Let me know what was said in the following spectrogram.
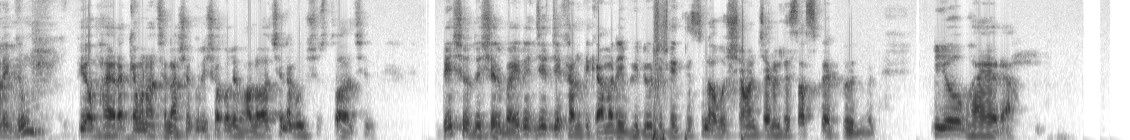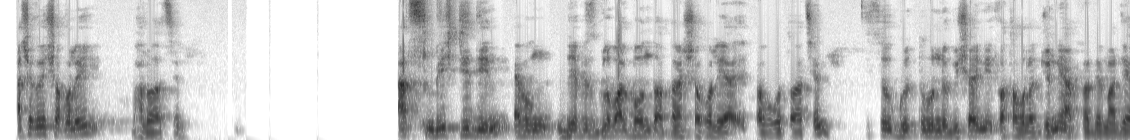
আলাইকুম। প্রিয় ভাইরা কেমন আছেন? আশা করি সকলে ভালো আছেন এবং সুস্থ আছেন। দেশ ও দেশের বাইরে যে যেখান থেকে আমার এই ভিডিওটি দেখতেছেন, অবশ্যই আমার চ্যানেলটি সাবস্ক্রাইব করে দেবেন। প্রিয় ভাইয়েরা, আশা করি সকলেই ভালো আছেন। আজ বৃষ্টির দিন এবং বিএফএস গ্লোবাল বন্ধ, আপনারা সকলে অবগত আছেন। কিছু গুরুত্বপূর্ণ বিষয় নিয়ে কথা বলার জন্য আপনাদের মাঝে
